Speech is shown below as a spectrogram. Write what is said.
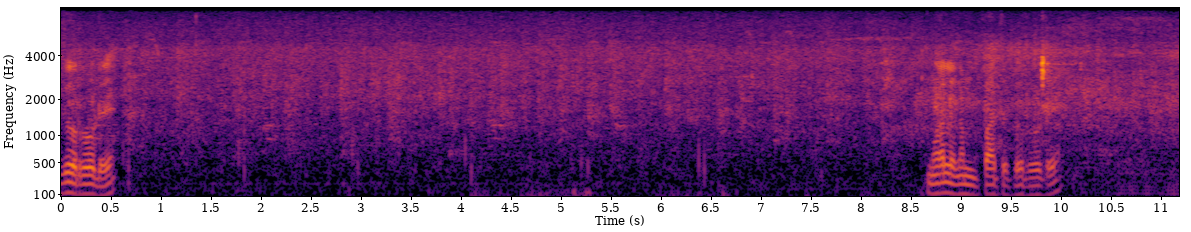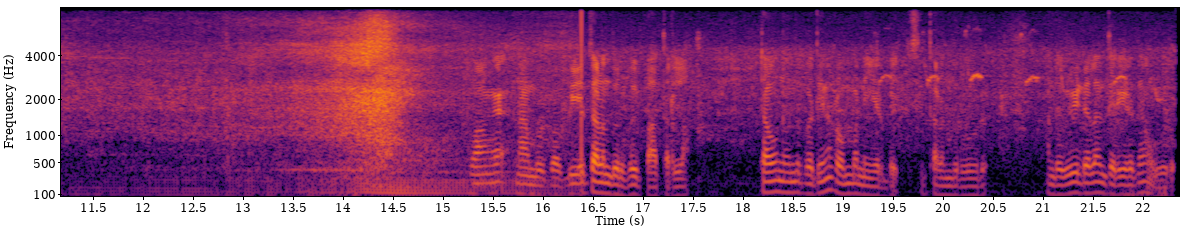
இது ஒரு ரோடு. முதல்ல நம்ம பார்த்தது ஒரு ரோடு. வாங்க நாம் இப்போ சித்தாளந்தூர் போய் பார்த்துடலாம் டவுன் வந்து பார்த்திங்கன்னா ரொம்ப நியர்பை சித்தாளந்தூர் ஊர் அந்த வீடெல்லாம் தெரிகிறது தான் ஊர்.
